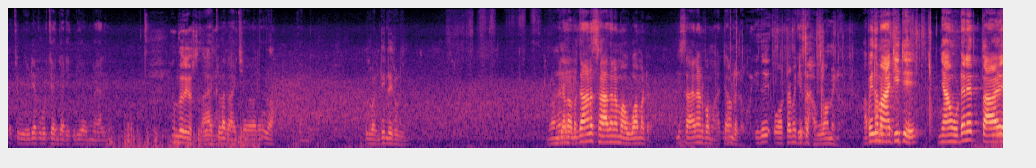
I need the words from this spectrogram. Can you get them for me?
കുറച്ച് വീഡിയോ ഒക്കെ പിടിച്ച് അതിന്റെ അടിയിൽ കൂടി മേലിന് എന്തൊരു കഷ്ടം ബാക്കിയുള്ള കാഴ്ചകളൊക്കെ കണ്ട്. ഒരു വണ്ടി ഉണ്ട് ഉള്ളിൽ അങ്ങനെ ഇതാണ് സാധനം ഹവാമട്ടോ ഈ സാധനമാണ് ഇപ്പോൾ മാറ്റാറുണ്ടല്ലോ ഇത് ഓട്ടോമാറ്റിക് ഹവാമയാണ്. അപ്പോൾ ഇത് മാറ്റിയിട്ട് ഞാൻ ഉടനെ താഴെ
